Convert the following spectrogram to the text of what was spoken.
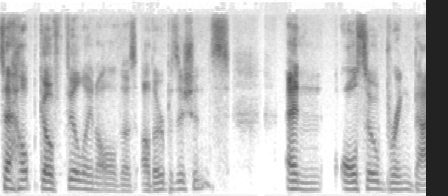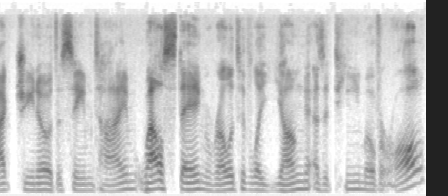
to help go fill in all those other positions, and also bring back Geno at the same time while staying relatively young as a team overall,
